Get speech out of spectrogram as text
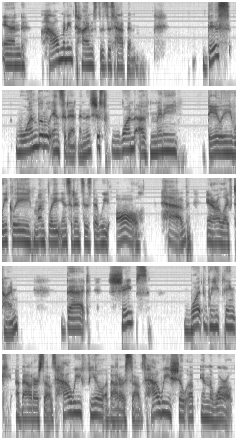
And how many times does this happen? This one little incident, and it's just one of many daily, weekly, monthly incidences that we all have in our lifetime that shapes what we think about ourselves, how we feel about ourselves, how we show up in the world.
